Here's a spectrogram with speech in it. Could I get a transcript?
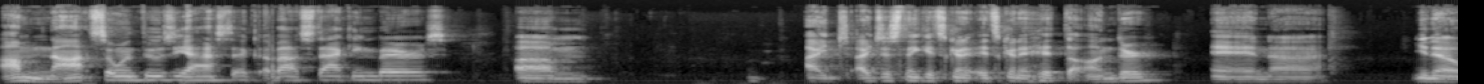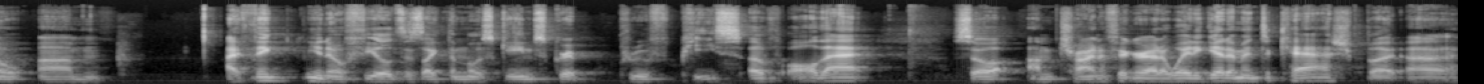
I'm not so enthusiastic about stacking Bears. Um, I I just think it's gonna it's gonna hit the under, and uh, you know um, I think you know Fields is like the most game script proof piece of all that. So I'm trying to figure out a way to get him into cash, but uh,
